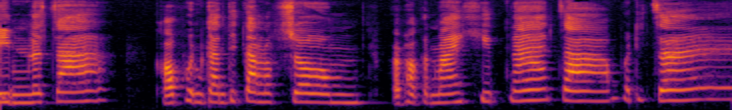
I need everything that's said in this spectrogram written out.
อิ่มแล้วจ้าขอบคุณการติดตามรับชมไปพบกันใหม่คลิปหน้าจ้าสวัสดีจ้า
